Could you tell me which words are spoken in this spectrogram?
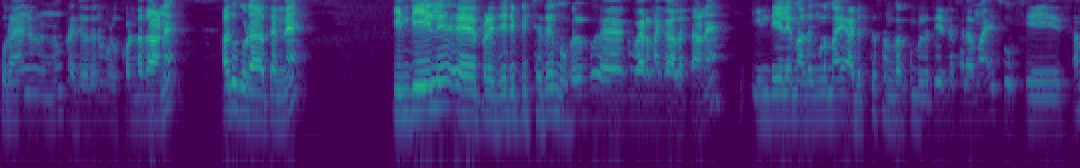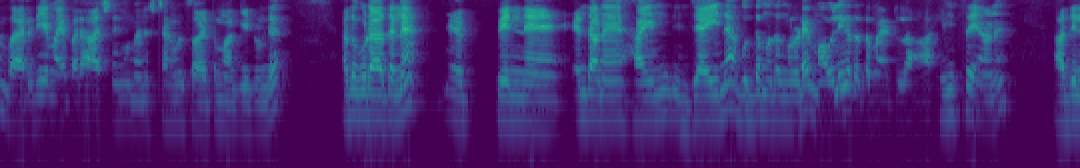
ഖുറാനിൽ നിന്നും പ്രചോദനം ഉൾക്കൊണ്ടതാണ്. അതുകൂടാതെ തന്നെ ഇന്ത്യയിൽ പ്രചരിപ്പിച്ചത് മുഗൾ ഭരണകാലത്താണ്. ഇന്ത്യയിലെ മതങ്ങളുമായി അടുത്ത സമ്പർക്കം പുലർത്തിയതിന്റെ ഫലമായി സൂഫിസം ഭാരതീയമായ പല ആശയങ്ങളും അനുഷ്ഠാനങ്ങളും സ്വായത്തമാക്കിയിട്ടുണ്ട്. അതുകൂടാതെ തന്നെ പിന്നെ എന്താണ്? ഹൈ ജൈന ബുദ്ധമതങ്ങളുടെ മൗലിക തത്വമായിട്ടുള്ള അഹിംസയാണ് അതിൽ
